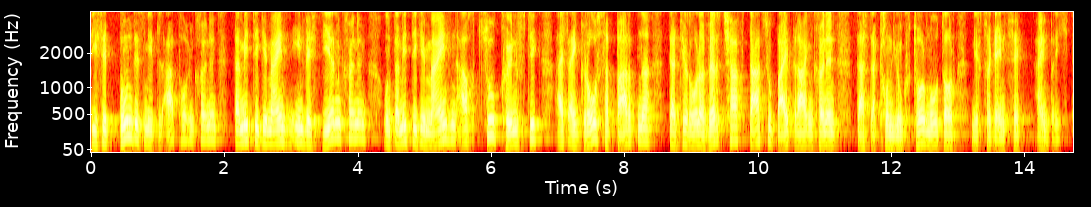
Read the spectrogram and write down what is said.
diese Bundesmittel abholen können, damit die Gemeinden investieren können und damit die Gemeinden auch zukünftig als ein großer Partner der Tiroler Wirtschaft dazu beitragen können, dass der Konjunkturmotor nicht zur Gänze einbricht.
